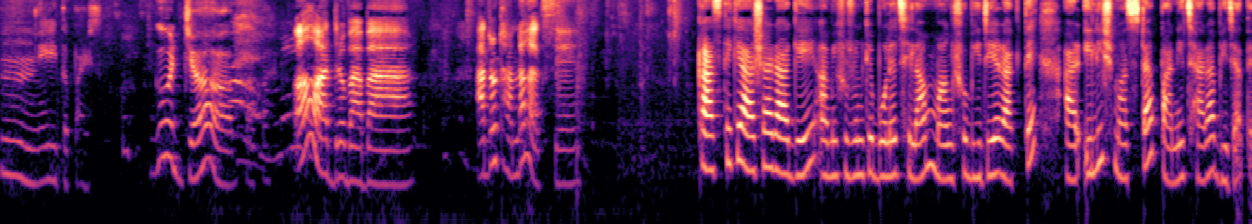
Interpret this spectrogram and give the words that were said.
হুম এই তো পারিস গুড জব পাপা। ও আদ্র বাবা। আদ্র ঠান্ডা লাগছে। কাজ থেকে আসার আগেই আমি সুজনকে বলেছিলাম মাংস ভিজিয়ে রাখতে আর ইলিশ মাছটা পানি ছাড়া ভিজাতে।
